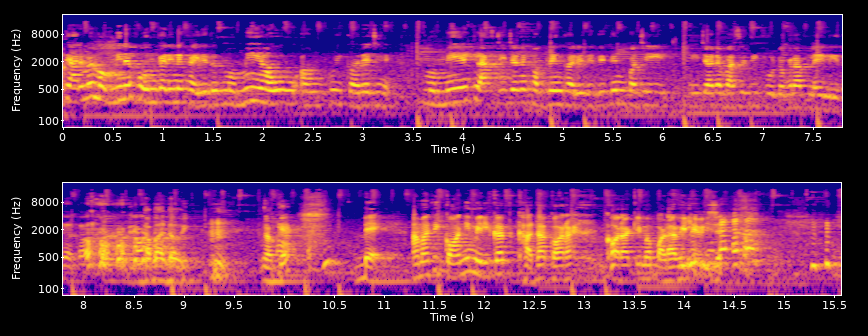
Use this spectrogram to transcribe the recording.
ત્યારે મેં મમ્મીને ફોન કરીને કહી દીધું મમ્મી આવું આવું કોઈ કરે છે? મમ્મીએ ક્લાસ ટીચરને કમ્પ્લેન કરી દીધી હતી ને પછી બિચારા પાસેથી ફોટોગ્રાફ લઈ લીધો હતો ઓકે બે. આમાંથી કોની મિલકત ખાધા ખોરાક ખોરાકીમાં પડાવી લેવી છે?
